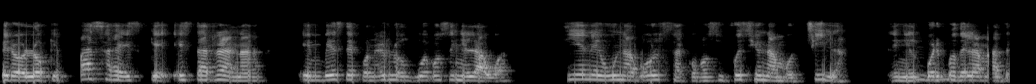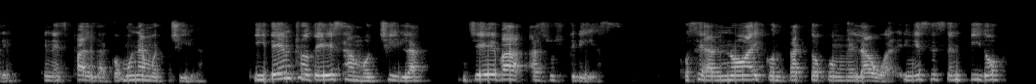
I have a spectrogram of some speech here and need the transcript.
Pero lo que pasa es que esta rana, en vez de poner los huevos en el agua, tiene una bolsa como si fuese una mochila en el cuerpo de la madre, en la espalda, como una mochila. Y dentro de esa mochila lleva a sus crías. O sea, no hay contacto con el agua. En ese sentido,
